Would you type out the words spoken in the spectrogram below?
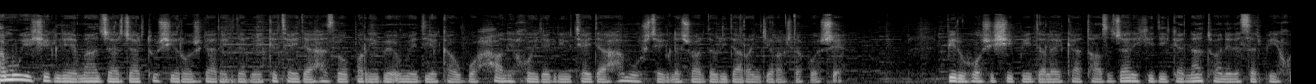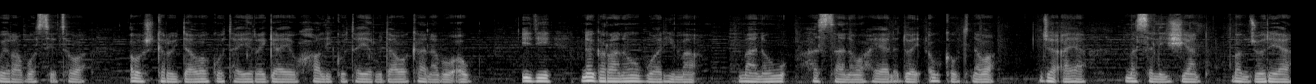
هەموو یەکێک لە ئێمە جار جار تووشی ڕۆژگارێک دەبێت کە تیایدا هەست بە پەڕی بێ ئومێدییەکە و بۆ حاڵی خۆی دەگری و تیایدا هەموو شتێک لە چواردەوریدا ڕەنگی ڕەش دەپۆشێ بیر و هۆشیشی پێی دەڵێ کە تازە جارێکی دیکە ناتوانێ لەسەر پێی خۆی ڕابوەستێتەوە ئەوەش کە ڕوویداوە کۆتایی ڕێگایە و خاڵی کۆتایی ڕووداوەکانە بۆ ئەو ئیدی نە گەڕانەوە بواری مە مانەوە و هەستانەوە هەیە لە دوای ئەو کەوتنەوە جا ئایا مە سەلەی ژیان بەم جۆرەیە؟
